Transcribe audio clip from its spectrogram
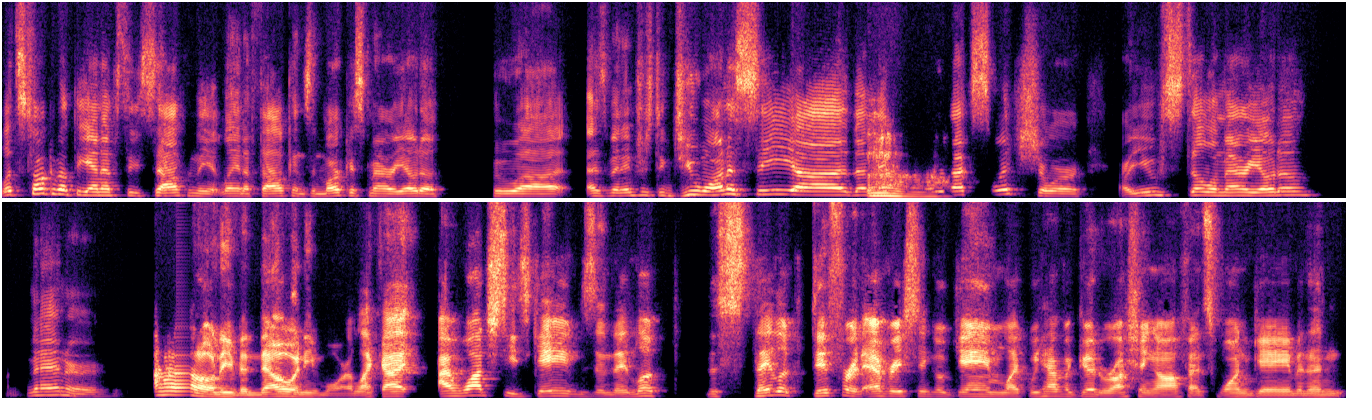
let's talk about the NFC South and the Atlanta Falcons and Marcus Mariota, who uh, has been interesting. Do you want to see uh, the quarterback switch, or are you still a Mariota man? Or I don't even know anymore. Like I I watch these games and they look this they look different every single game. Like we have a good rushing offense one game, and then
